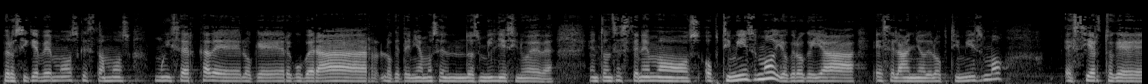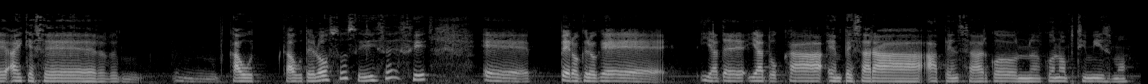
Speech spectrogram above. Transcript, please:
pero sí que vemos que estamos muy cerca de lo que recuperar lo que teníamos en 2019. Entonces tenemos optimismo, yo creo que ya es el año del optimismo. Es cierto que hay que ser Mm, cauteloso, se dice, sí, eh, pero creo que ya, te, ya toca empezar a, a pensar con, con optimismo.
